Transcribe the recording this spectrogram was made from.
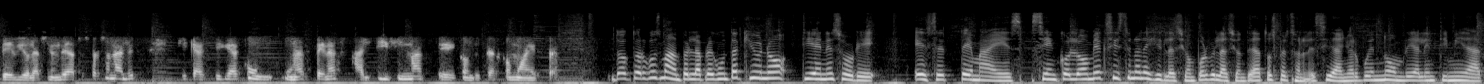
de violación de datos personales, que castiga con unas penas altísimas eh, conductas como esta. Doctor Guzmán, pero la pregunta que uno tiene sobre ese tema es, si en Colombia existe una legislación por violación de datos personales y daño al buen nombre y a la intimidad,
